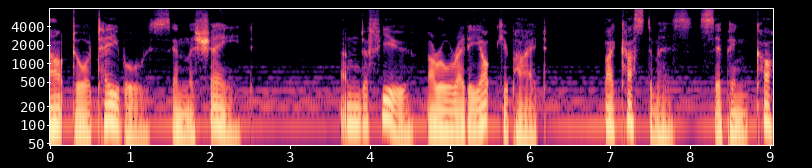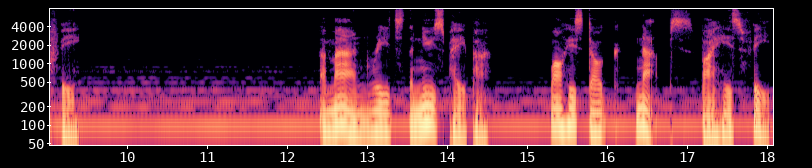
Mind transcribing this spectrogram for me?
outdoor tables in the shade, and a few are already occupied by customers sipping coffee. A man reads the newspaper while his dog naps by his feet.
